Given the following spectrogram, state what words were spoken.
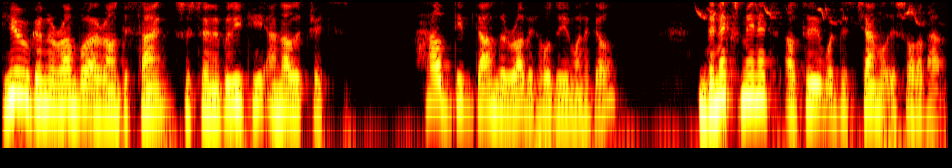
Here we're going to rumble around design, sustainability and other traits. How deep down the rabbit hole do you want to go? In the next minutes, I'll tell you what this channel is all about.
